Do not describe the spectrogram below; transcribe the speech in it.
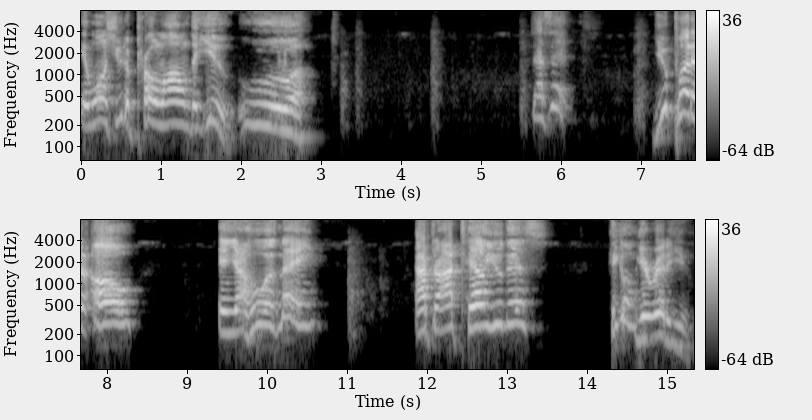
It wants you to prolong the U. Ooh. That's it. You put an O in Yahuwah's name, after I tell you this, he gonna get rid of you.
